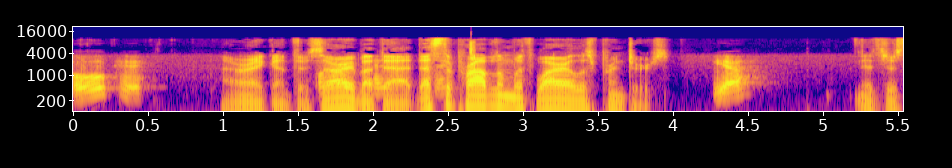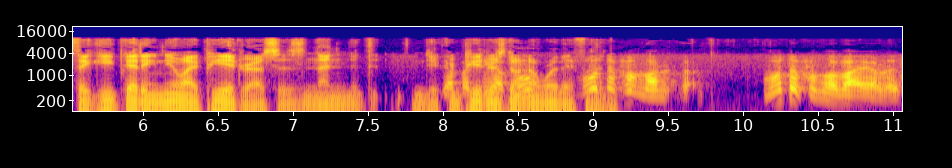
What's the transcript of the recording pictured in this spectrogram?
Oh, okay. All right, Gunther. Sorry about that. That's the problem with wireless printers. Yeah. It's just they keep getting new IP addresses, and then your computers don't know where they Both find of them. are both of them are wireless.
